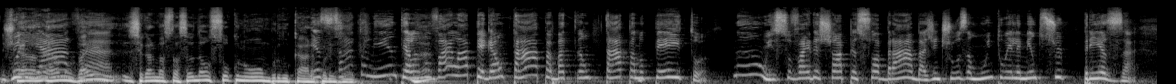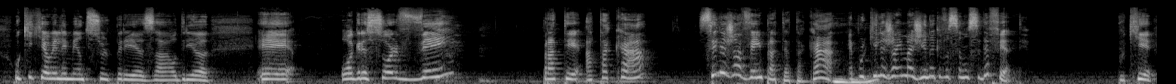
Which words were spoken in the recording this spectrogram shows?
Joelhada. Ela, ela, não vai chegar numa situação e dar um soco no ombro do cara, Exatamente. por exemplo. Exatamente. Ela né? não vai lá pegar um tapa, bater um tapa no peito. Não, isso vai deixar a pessoa braba. A gente usa muito o elemento surpresa. O que, que é o elemento surpresa, Adriana? É, o agressor vem para te atacar. Se ele já vem para te atacar, uhum. é porque ele já imagina que você não se defende. Porque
